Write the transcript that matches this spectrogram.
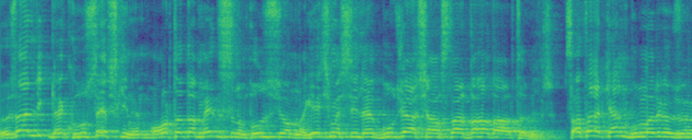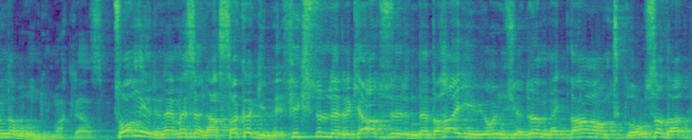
Özellikle Kulusevski'nin ortada Madison'ın pozisyonuna geçmesiyle bulacağı şanslar daha da artabilir. Satarken bunları göz önünde bulundurmak lazım. Son yerine mesela Saka gibi fikstürleri kağıt üzerinde daha iyi bir oyuncuya dönmek daha mantıklı olsa da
